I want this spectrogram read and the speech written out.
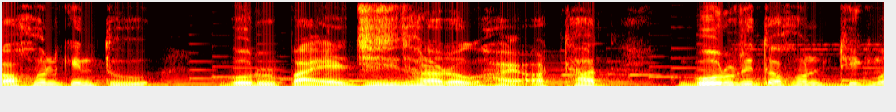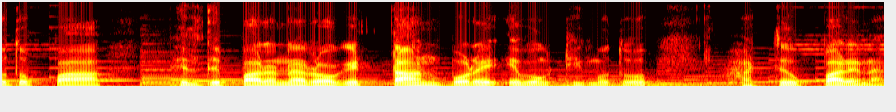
তখন কিন্তু গরুর পায়ে ঝিঝি ধরা রোগ হয়। অর্থাৎ গরুটি তখন ঠিকমতো পা ফেলতে পারে না, রগের টান পড়ে এবং ঠিকমতো হাঁটতেও পারে না।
